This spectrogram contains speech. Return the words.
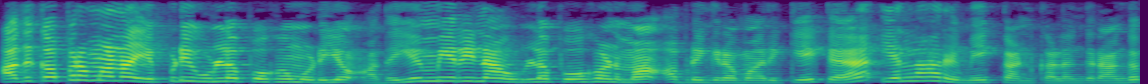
அதுக்கப்புறமா நான் எப்படி உள்ளே போக முடியும்? அதையும் மீறி நான் உள்ளே போகணுமா அப்படிங்கிற மாதிரி கேட்க எல்லாருமே கண் கலங்குறாங்க.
